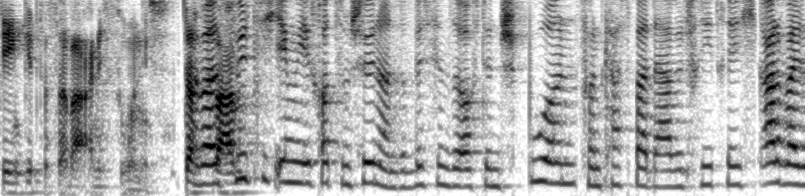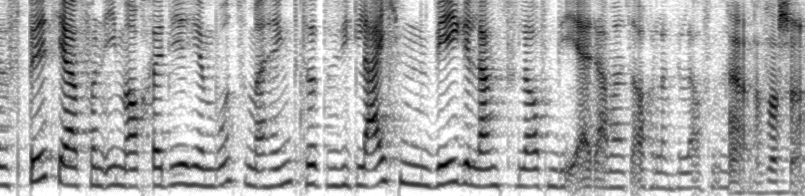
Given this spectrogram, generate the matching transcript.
den gibt es aber eigentlich so nicht. Das Aber es fühlt sich irgendwie trotzdem schön an, so ein bisschen so auf den Spuren von Caspar David Friedrich. Gerade weil das Bild ja von ihm auch bei dir hier im Wohnzimmer hängt, so die gleichen Wege lang zu laufen, die er damals auch lang gelaufen ist. ja, das war schön.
